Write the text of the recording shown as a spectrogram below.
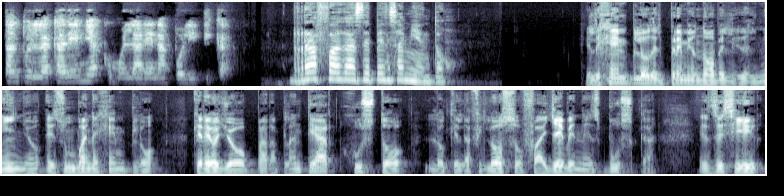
tanto en la academia como en la arena política. Ráfagas de pensamiento. El ejemplo del premio Nobel y del niño es un buen ejemplo, creo yo, para plantear justo lo que la filósofa Llévenes busca, es decir,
